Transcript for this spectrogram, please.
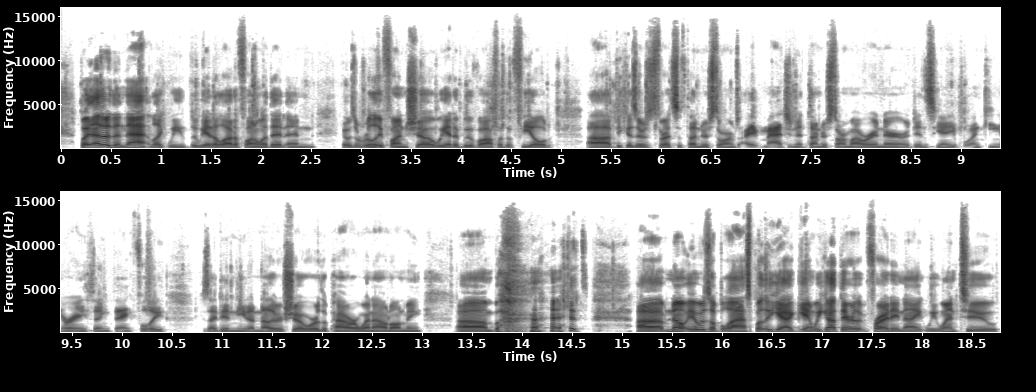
but other than that, like we we had a lot of fun with it, and it was a really fun show. We had to move off of the field uh, because there was threats of thunderstorms. I imagined it thunderstorm while we are in there. I didn't see any blinking or anything, thankfully, because I didn't need another show where the power went out on me. Um, but um, no, it was a blast. But yeah, again, we got there Friday night. We went to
